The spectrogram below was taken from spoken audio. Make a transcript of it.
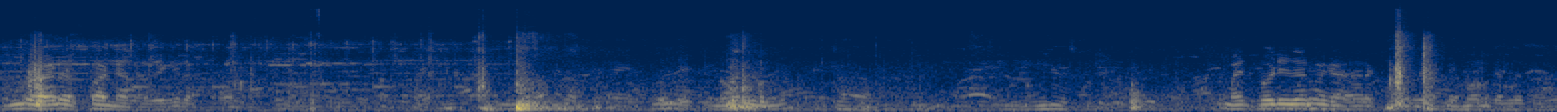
ముందు వాడు రెస్పాండ్ నా దగ్గర मैं थोड़ी देर में रखता हूँ फोन कर लेता हूँ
